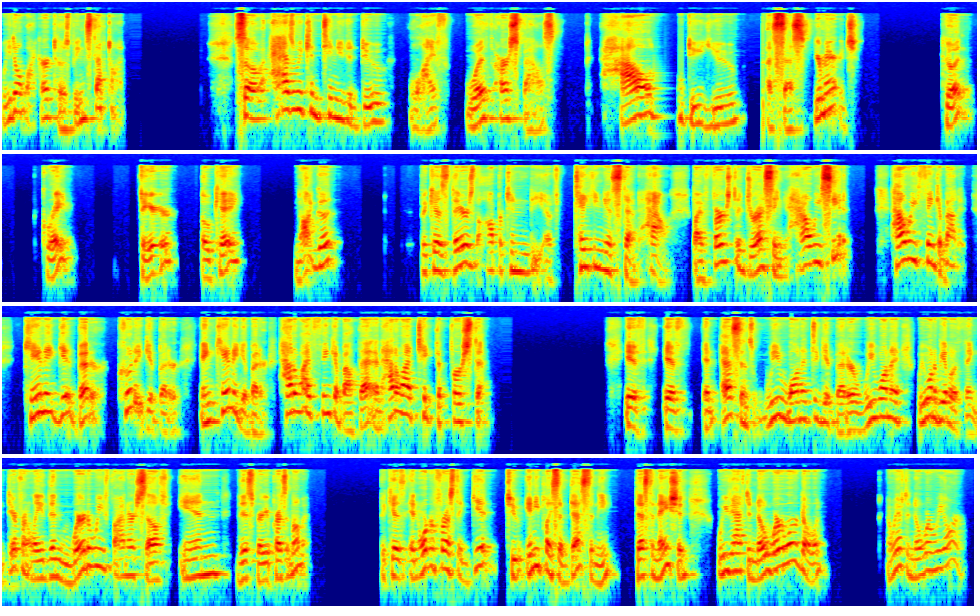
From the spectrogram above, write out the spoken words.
we don't like our toes being stepped on. So as we continue to do life with our spouse, how do you assess your marriage? Good, great, fair, okay, not good because there's the opportunity of taking a step. How? By first addressing how we see it, how we think about it. Can it get better? Could it get better? And can it get better? How do I think about that? And how do I take the first step? If, if in essence, we want it to get better, we want to, we want to be able to think differently, then where do we find ourselves in this very present moment? Because in order for us to get to any place of destiny, destination, we have to know where we're going and we have to know where we are.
